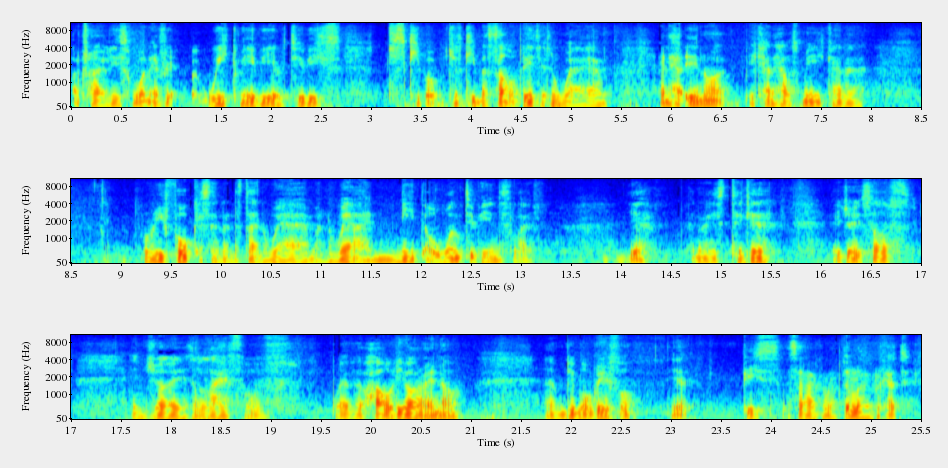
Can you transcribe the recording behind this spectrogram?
I'll try at least one every week, maybe every two weeks. Just keep up, just keep myself updated on where I am, and you know what? It kind of helps me kind of refocus and understand where I am and where I need or want to be in this life. Yeah. Anyways, take care. Enjoy yourself. Enjoy the life of whatever how old you are right now, and be more grateful. Yeah. Peace. Assalamualaikum warahmatullahi wabarakatuh.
